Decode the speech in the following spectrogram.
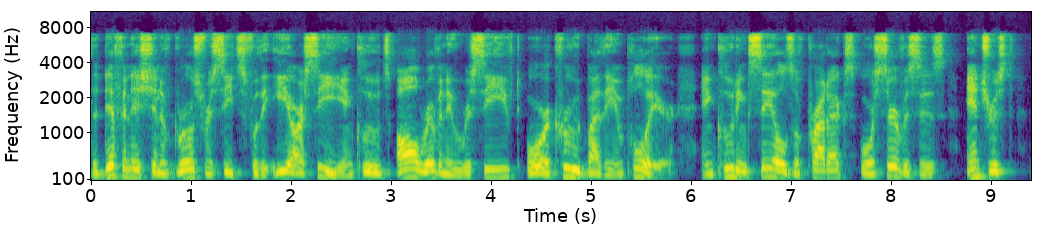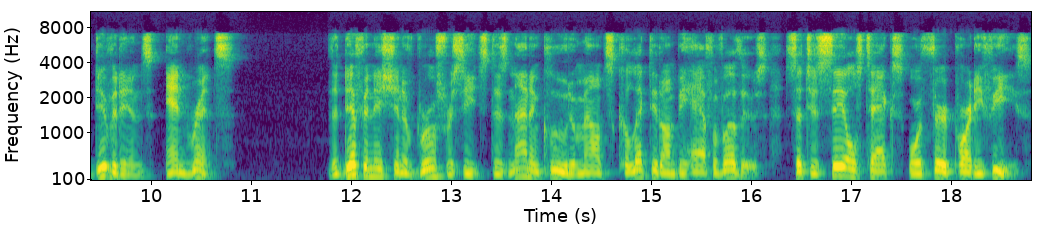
The definition of gross receipts for the ERC includes all revenue received or accrued by the employer, including sales of products or services, interest, dividends, and rents. The definition of gross receipts does not include amounts collected on behalf of others, such as sales tax or third-party fees.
